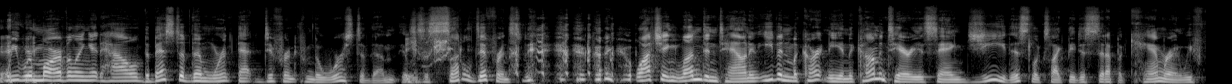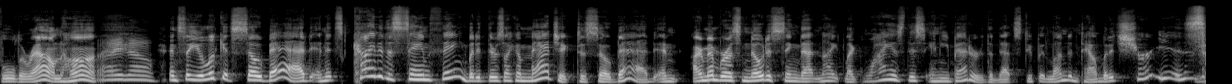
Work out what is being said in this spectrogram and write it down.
We were marveling at how the best of them weren't that different from the worst of them. It was a subtle difference. Watching London Town, and even McCartney in the commentary is saying, gee, this looks like they just set up a camera and we fooled around, huh? I know. And so you look at So Bad, and it's kind of the same thing, but it, there's like a magic to So Bad. And I remember us noticing that night, like, why is this any better than that stupid London Town? But it sure is.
